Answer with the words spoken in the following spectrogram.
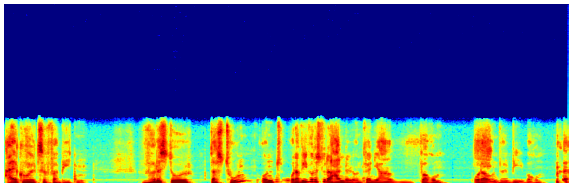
Alkohol zu verbieten? Würdest du das tun? Und, oder wie würdest du da handeln? Und wenn ja, warum? Oder und wie, warum?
